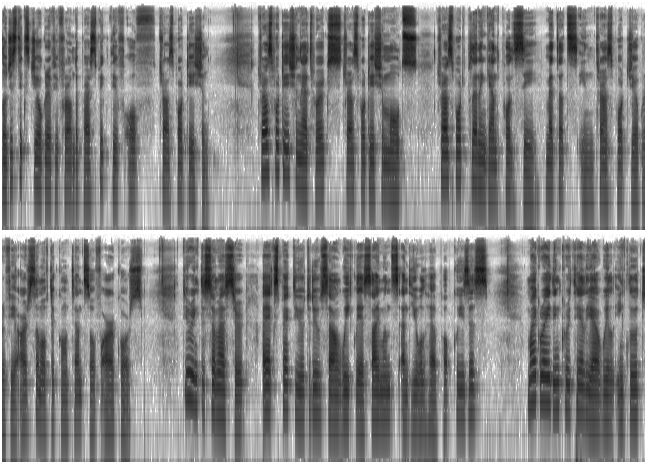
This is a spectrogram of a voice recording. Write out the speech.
logistics geography from the perspective of transportation transportation networks, transportation modes, transport planning and policy, methods in transport geography are some of the contents of our course. During the semester, I expect you to do some weekly assignments and you will have pop quizzes. My grading criteria will include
